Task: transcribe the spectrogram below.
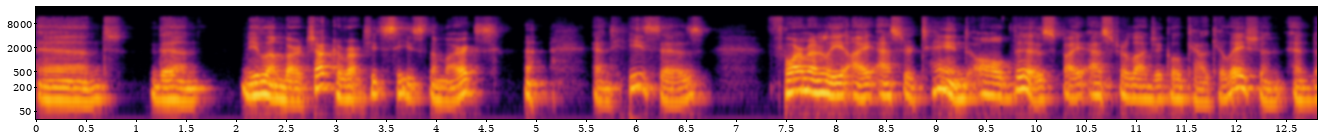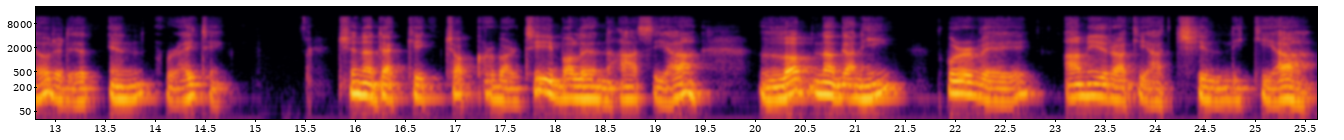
And then Nilambar Chakravarti sees the marks and he says, Formerly, I ascertained all this by astrological calculation and noted it in writing. Chinadeki Chakravarti Bolen Hasya Lognagani Purve Amirakiachilikia.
